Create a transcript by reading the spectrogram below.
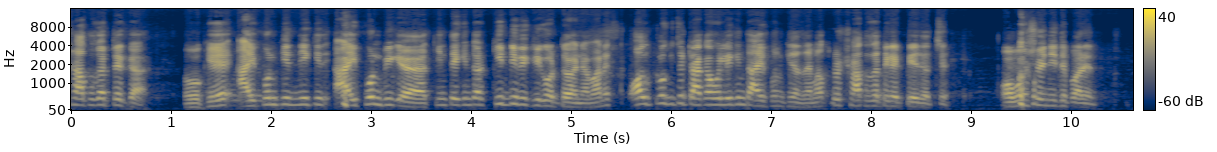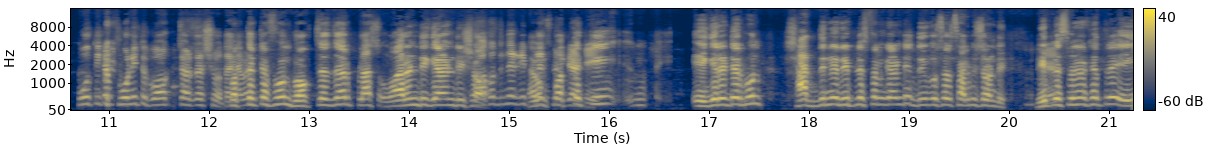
সাত হাজার টাকা। ওকে আইফোন কিনে আইফোন কিনতে কিন্তু আর কিডনি বিক্রি করতে হয় না। মানে অল্প কিছু টাকা হলে কিন্তু আইফোন কেনা যায় মাত্র সাত হাজার টাকায় পেয়ে যাচ্ছে। অবশ্যই নিতে পারেন। প্রতিটা ফোনই তো বক্স চার্জার সহ? প্রত্যেকটা phone box charger plus warranty guarantee সহ কতদিনের রিপ্লেসমেন্ট এ গ্রেডের ফোন সাত দিনের রিপ্লেসমেন্ট গ্যারান্টি দুই বছর সার্ভিস ওয়ারেন্টি রিপ্লেসমেন্টের ক্ষেত্রে এই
